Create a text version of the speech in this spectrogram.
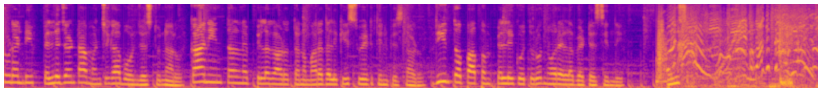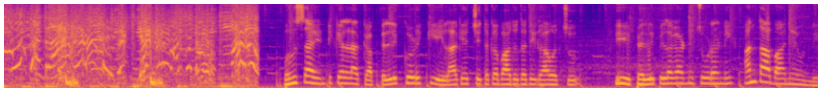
చూడండి పెళ్ళి జంట మంచిగా భోంచేస్తున్నారు కానీ ఇంతలోనే పిల్లగాడు తన మరదలికి స్వీట్ తినిపిస్తాడు. దీంతో పాపం పెళ్ళి కూతురు నోరెళ్ళబెట్టేసింది బహుశా- బహుశా ఇంటికెళ్ళాక పెళ్ళి కొడుక్కి ఇలాగే చితక బాదుదది కావచ్చు. ఈ పెళ్ళి పిల్లగాడిని చూడండి. అంతా బానే ఉంది.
